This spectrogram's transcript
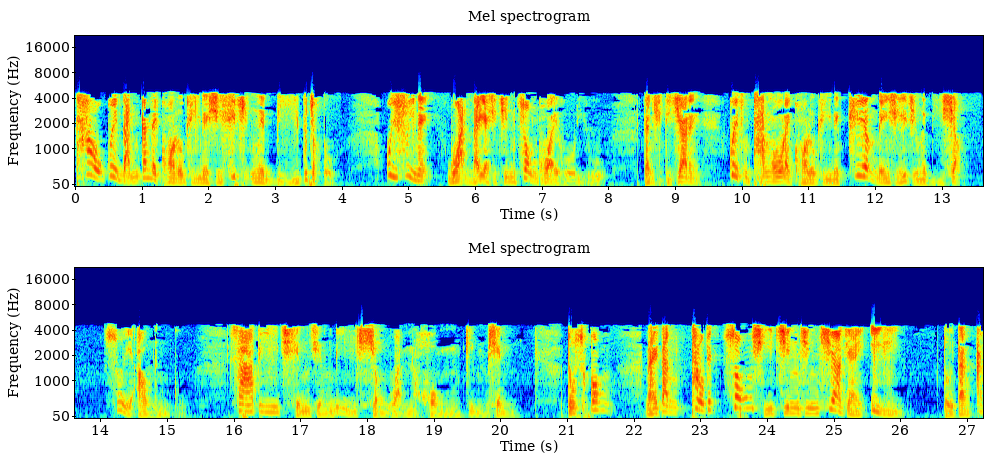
透过人间来看落去呢，是迄一样诶微不足道。渭水呢，原来也是真壮阔的河流，但是伫遮呢，过从汤河来看落去呢，竟然是迄种的微小。最后两句，沙地清净里，上愿红金线，都是讲，乃当透得总是真真正正的意义，对当确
